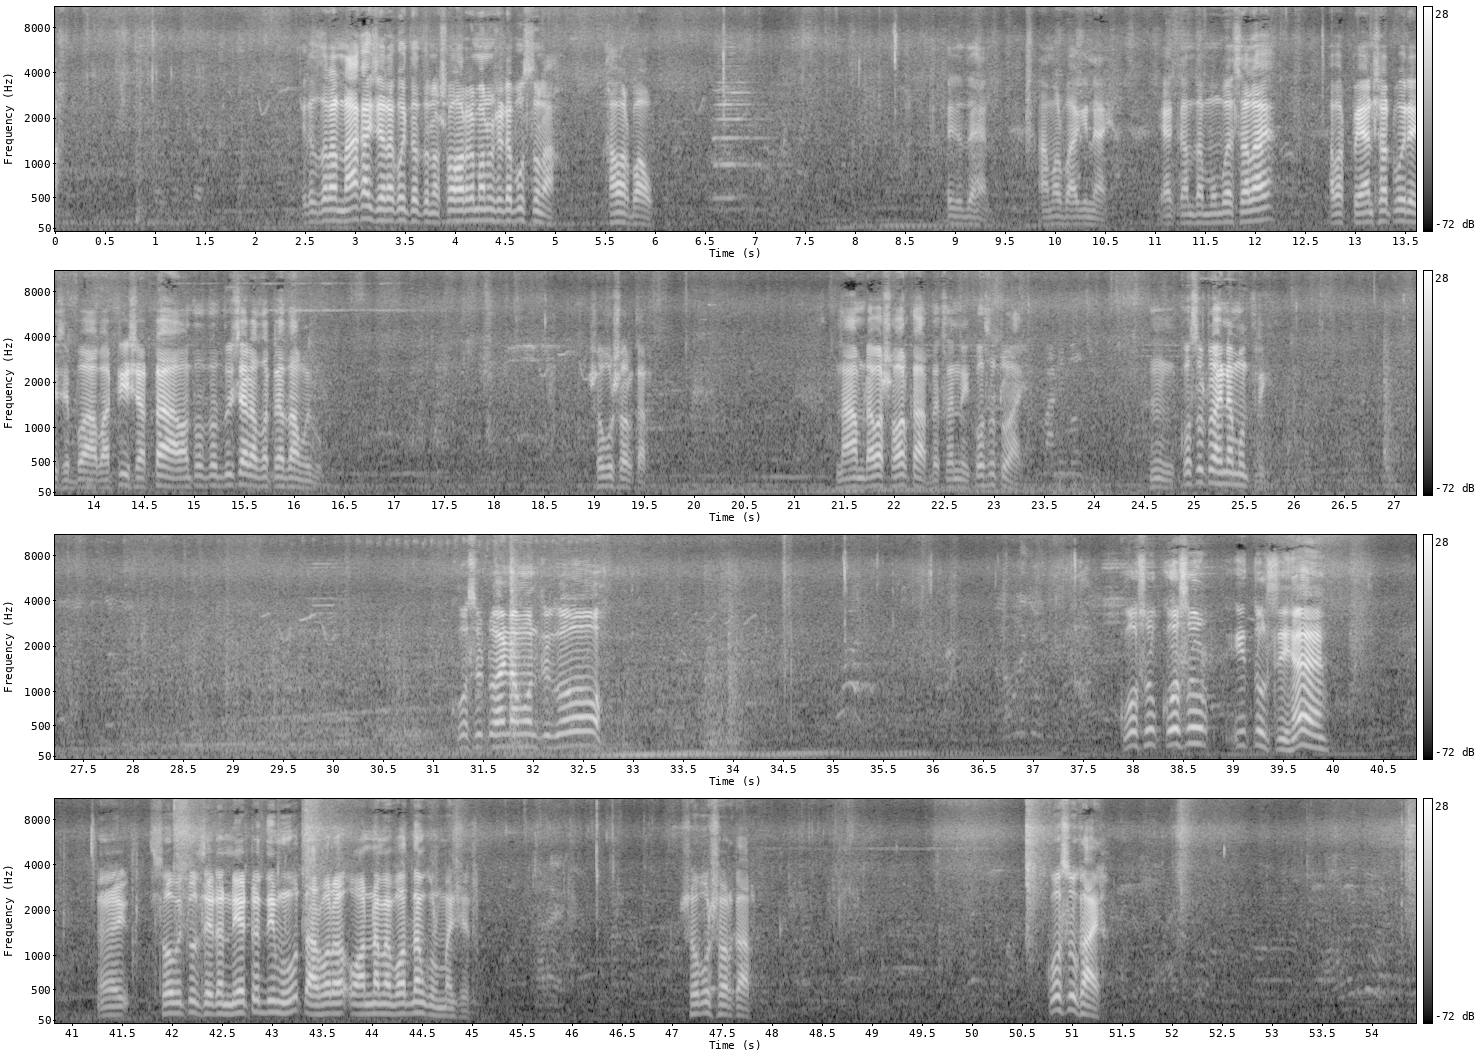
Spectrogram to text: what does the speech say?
এটা যারা না খাইছে এরা কইতাতো না। শহরের মানুষ এটা বুঝতো না। খাওয়ার পাও এই যে দেখেন আমার বাগি নাই এক কান্দা মোবাইল চালায়, আবার প্যান্ট শার্ট পরে আছে বা টি শার্টটা অন্তত দুই চার হাজার টাকা দাম হইব। সবুজ সরকার। নামটা আবার সরকার, দেখছেন নি? কচুটো হয় হুম কচুটো হয় না মন্ত্রী? কচুটো হয় না মন্ত্রী গো। কচু, কচুর ই তুলছি হ্যাঁ? ছবি তুলছে, এটা নেটে দিমু, তারপরে ওর নামে বদনাম করুন মানুষের। সবুজ সরকার। কচু খায়।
